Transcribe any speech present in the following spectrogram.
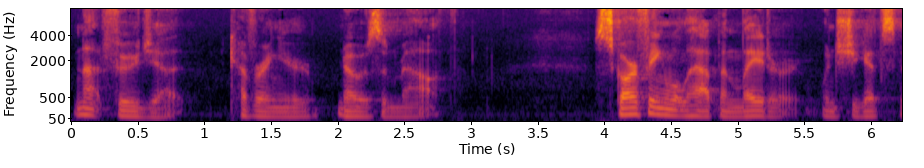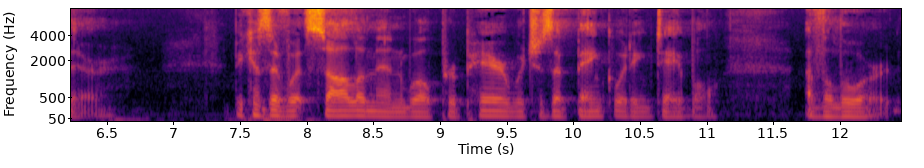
not food yet, covering your nose and mouth. Scarfing will happen later when she gets there because of what Solomon will prepare, which is a banqueting table of the Lord,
